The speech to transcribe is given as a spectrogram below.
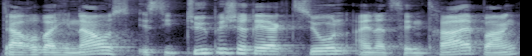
Darüber hinaus ist die typische Reaktion einer Zentralbank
